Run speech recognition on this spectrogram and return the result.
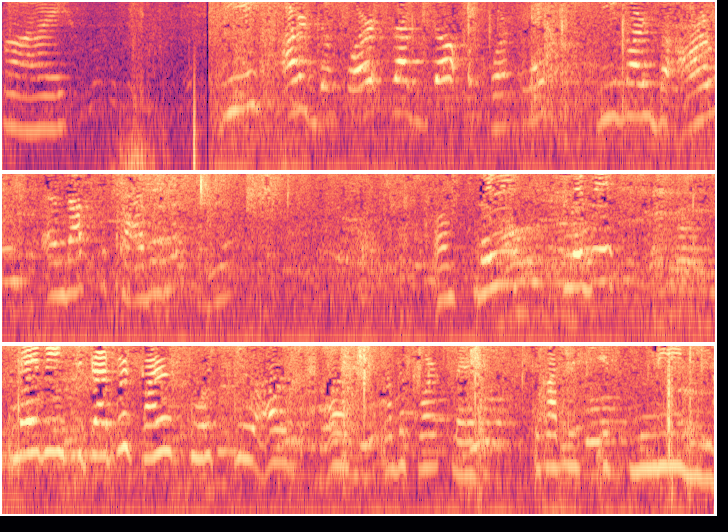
Bye. These are the of the forklift. These are the arms, and that's the cabin. Um, maybe, maybe, maybe the driver's gonna push you out uh, on the forklift because it is bleeding.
